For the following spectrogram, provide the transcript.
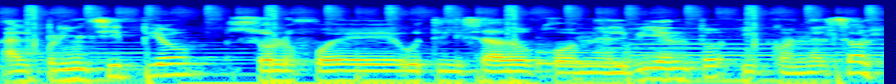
Al principio solo fue utilizado con el viento y con el sol.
